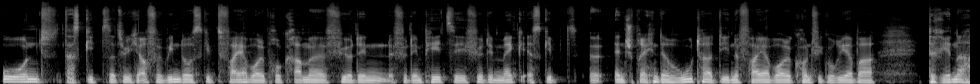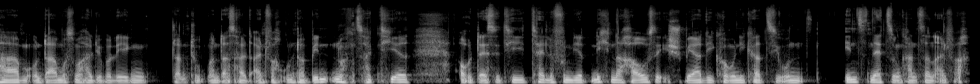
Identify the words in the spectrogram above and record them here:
Und das gibt es natürlich auch für Windows. Es gibt Firewall-Programme für den, für den PC, für den Mac. Es gibt äh, entsprechende Router, die eine Firewall konfigurierbar drinne haben. Und da muss man halt überlegen, dann tut man das halt einfach unterbinden und sagt hier, Audacity telefoniert nicht nach Hause, ich sperre die Kommunikation ins Netz und kann es dann einfach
